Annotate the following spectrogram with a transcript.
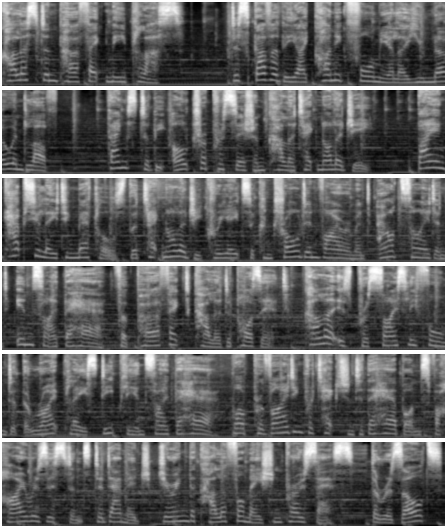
Koleston Perfect Me Plus Discover the iconic formula you know and love thanks to the ultra precision color technology. By encapsulating metals, the technology creates a controlled environment outside and inside the hair for perfect color deposit. Color is precisely formed at the right place deeply inside the hair, while providing protection to the hair bonds for high resistance to damage during the color formation process. The results?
